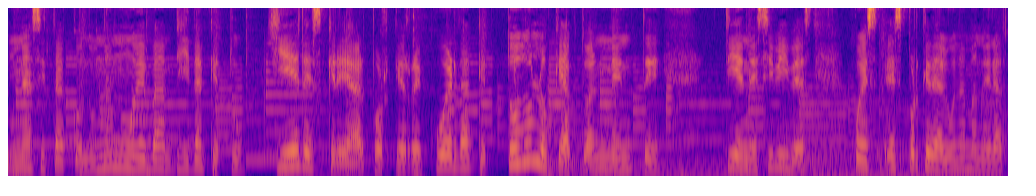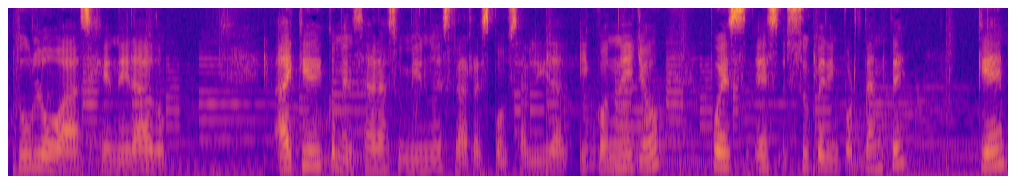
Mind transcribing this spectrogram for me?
una cita con una nueva vida que tú quieres crear, porque recuerda que todo lo que actualmente tienes y vives, pues es porque de alguna manera tú lo has generado. Hay que comenzar a asumir nuestra responsabilidad y con ello, pues es súper importante que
